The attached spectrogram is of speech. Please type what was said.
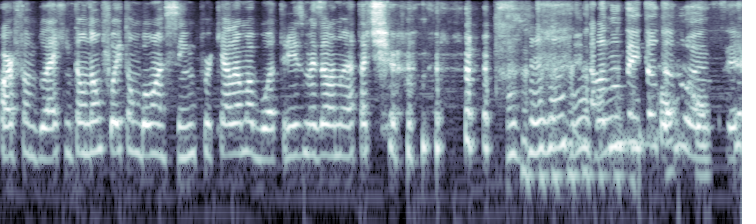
Orphan Black, então não foi tão bom assim, porque ela é uma boa atriz, mas ela não é a Tatiana. ela não tem tanta nuance.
